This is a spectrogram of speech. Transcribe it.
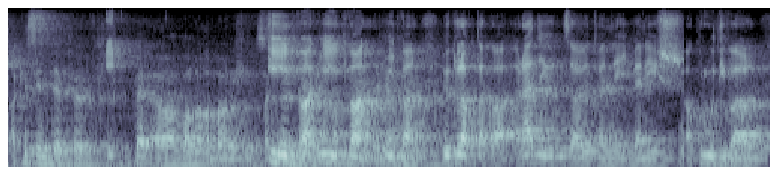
Aki szintén föl, a valahol a Baros utca. Így van, így van, igen. így van. Ők laktak a Rádi utca 54-ben is, a Krúdival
